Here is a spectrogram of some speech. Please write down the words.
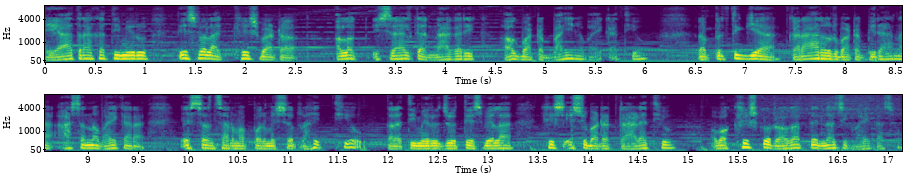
याद राख तिमीहरू त्यसबेला ख्रिसबाट अलग इसरायलका नागरिक हकबाट बाहिर भएका थियो र प्रतिज्ञा करारहरूबाट बिराना आशा नभएका र यस संसारमा परमेश्वर रहित थियो। तर तिमीहरू जो त्यस बेला ख्रिस यसुबाट टाढा थियो अब ख्रिसको रगतले नजिक भएका छौ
